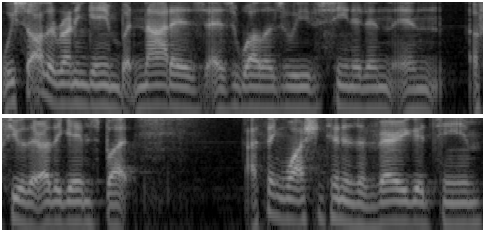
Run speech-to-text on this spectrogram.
we saw the running game, but not as as well as we've seen it in in a few of their other games. But I think Washington is a very good team.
